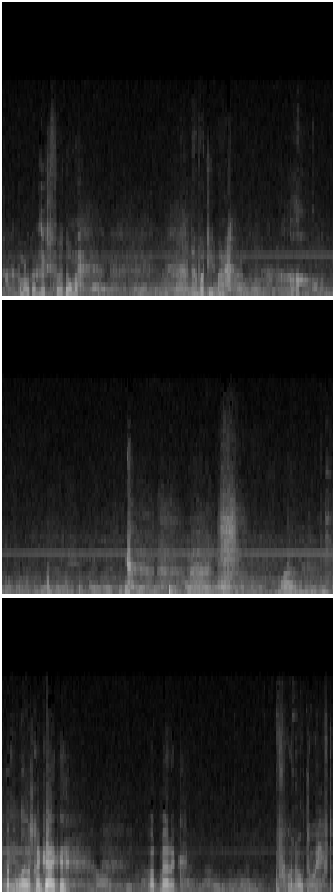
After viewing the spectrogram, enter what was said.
Kan me ook nog niks verdommen. Dan wordt hij maar. Laten we maar eens gaan kijken wat Merk voor een auto heeft.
